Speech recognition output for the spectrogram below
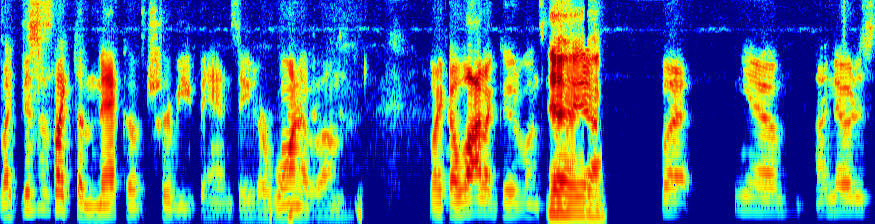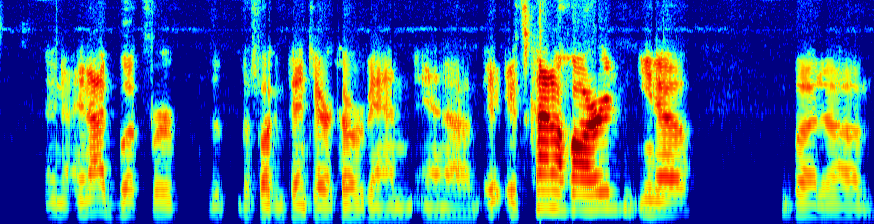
like this is like the mecca of tribute bands, dude, or one of them. Like a lot of good ones. come Yeah, out yeah. But you know, I noticed, and and I booked for the, the fucking Pantera cover band, and uh, it, it's kind of hard, you know, but um,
